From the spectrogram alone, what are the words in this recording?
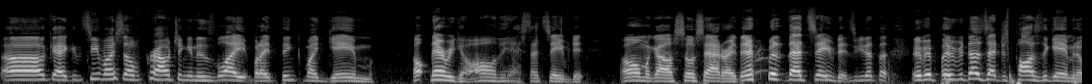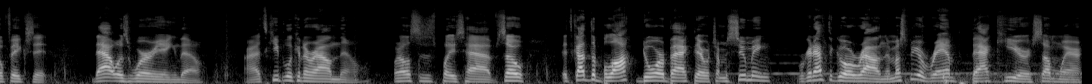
Uh, okay, I can see myself crouching in his light, but I think my game... Oh, there we go. Oh, yes, that saved it. Oh my god, so sad right there, but that saved it. So you have to, if it, if it does that, just pause the game and it'll fix it. That was worrying, though. Alright, let's keep looking around, though. What else does this place have? So, it's got the blocked door back there, which I'm assuming we're to have to go around. There must be a ramp back here somewhere.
